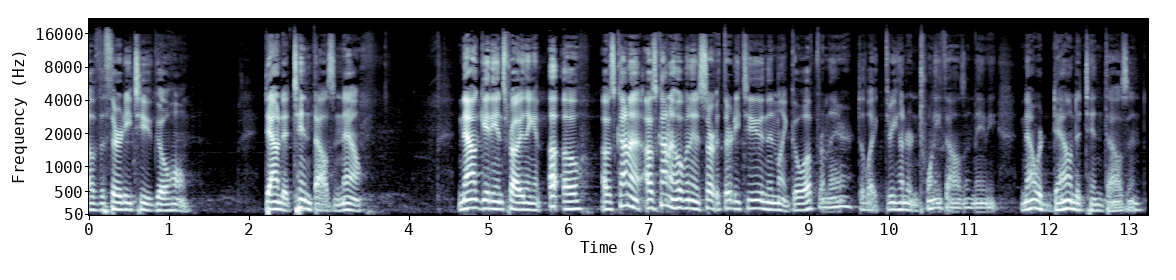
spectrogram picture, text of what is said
of the 32 go home, down to 10,000 now. Now Gideon's probably thinking, uh oh, I was kind of I was kind of hoping to start with 32 and then like go up from there to like 320,000 maybe. Now we're down to 10,000.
